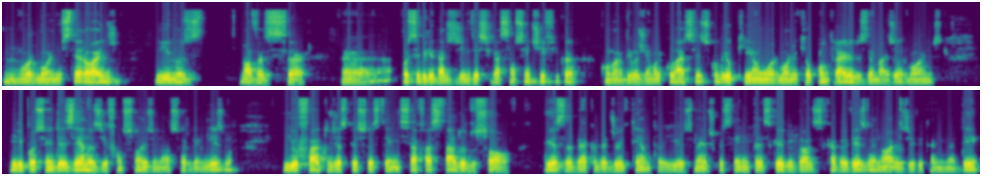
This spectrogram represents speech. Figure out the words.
um, hormônio esteroide e nos novas uh, possibilidades de investigação científica, como a biologia molecular, se descobriu que é um hormônio que, ao contrário dos demais hormônios, ele possui dezenas de funções no nosso organismo e o fato de as pessoas terem se afastado do sol desde a década de 80 e os médicos terem prescrito doses cada vez menores de vitamina D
